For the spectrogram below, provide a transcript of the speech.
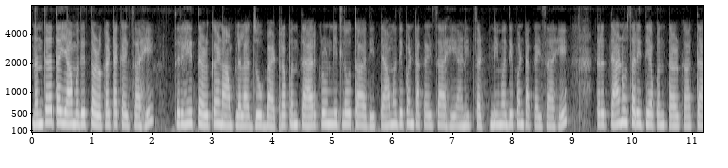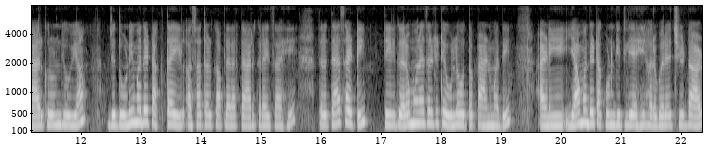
नंतर आता यामध्ये तडका टाकायचा आहे. तर हे तडका ना आपल्याला जो बॅटर आपण तयार करून घेतला होता आधी त्यामध्ये पण टाकायचा आहे आणि चटणीमध्ये पण टाकायचा आहे. तर त्यानुसार इथे आपण तडका तयार करून घेऊया. जे दोन्हीमध्ये टाकता येईल असा तडका आपल्याला तयार करायचा आहे. तर त्यासाठी तेल गरम होण्यासाठी ठेवलं होतं पॅनमध्ये आणि यामध्ये टाकून घेतली आहे हरभऱ्याची डाळ.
